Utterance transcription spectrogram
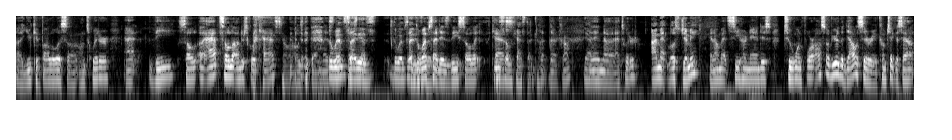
Uh, you can follow us on, on Twitter at the sola uh, at sola underscore cast. I always get that messed the website is the website. The, the is website the, is the solacast.com. Dot com. Yeah. And then uh, at Twitter. I'm at Los Jimmy. And I'm at C Hernandez 214. Also, if you're in the Dallas area, come check us out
